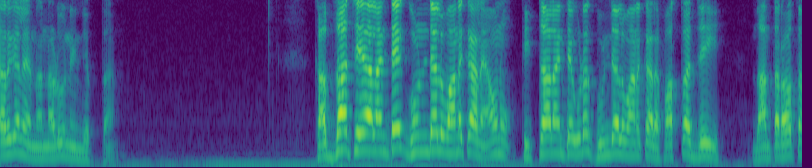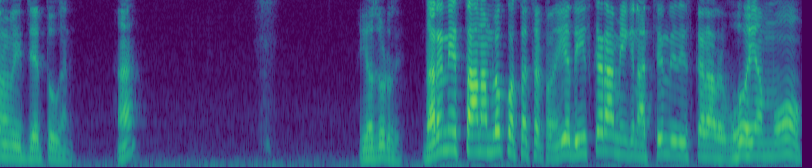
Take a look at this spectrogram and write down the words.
జరగలే నన్ను అడుగు నేను చెప్తా. కబ్జా చేయాలంటే గుండెలు వనకాలి అవును తిట్టాలంటే కూడా గుండెలు వనకాలి ఫస్ట్ అది చెయ్యి. దాని తర్వాత నువ్వు ఇది చేత్తు కానీ. ఇక చూడ్రి ధరణి స్థానంలో కొత్త చట్టం. ఇక తీసుకురా మీకు నచ్చింది తీసుకురా ఓయమ్మో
